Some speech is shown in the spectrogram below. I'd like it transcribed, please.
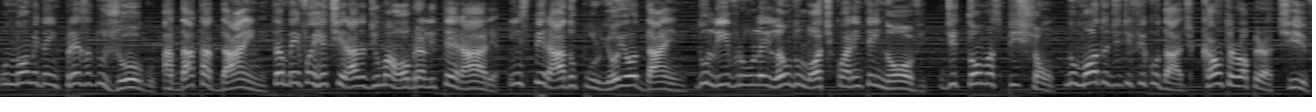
O nome da empresa do jogo, a Datadyne, também foi retirada de uma obra literária, inspirado por Yoyodyne, do livro O Leilão do Lote 49, de Thomas Pichon. No modo de dificuldade Counter Operative,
